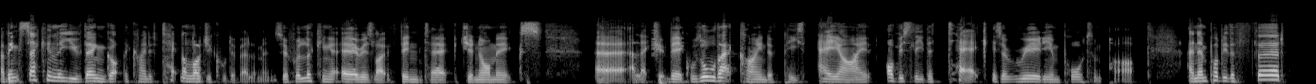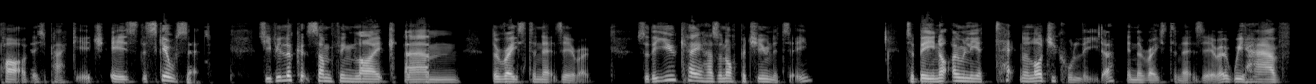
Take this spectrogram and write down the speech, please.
I think, secondly, you've then got the kind of technological development. So if we're looking at areas like fintech, genomics, uh, electric vehicles, all that kind of piece, AI. Obviously, the tech is a really important part. And then, probably the third part of this package is the skill set. So, if you look at something like um, the race to net zero, so the UK has an opportunity to be not only a technological leader in the race to net zero, we have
